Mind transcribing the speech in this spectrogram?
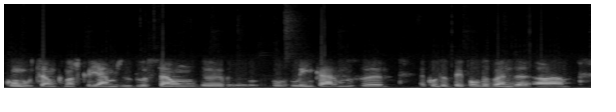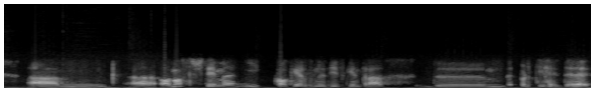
com o botão que nós criámos de doação, uh, linkarmos a, a, conta de PayPal da banda à, à, ao nosso sistema e qualquer donativo que entrasse, de, a partir de,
